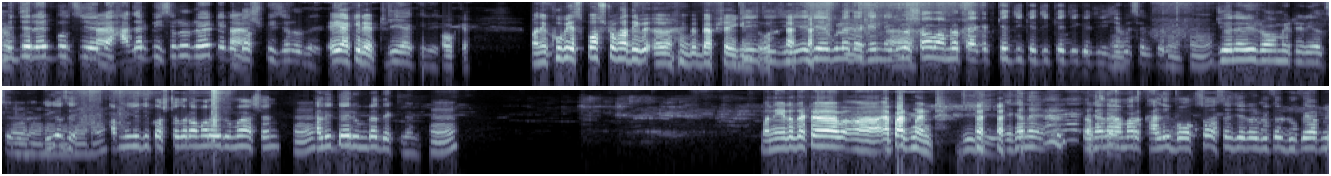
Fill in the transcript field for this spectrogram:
আমি যে রেট বলছি এটা হ্যাঁ। হাজার পিসেরও রেট এটা হ্যাঁ। দশ পিসেরও রেট এই একই রেট জি একই রেট ওকে মানে খুবই স্পষ্টবাদী ব্যবসায়ী কিন্তু। জি জি এই যে এগুলো দেখেন এগুলো সব আমরা packet KG KG KG KG হিসেবে সেল করি। জুয়েলারি র মেটেরিয়ালস ঠিক আছে? আপনি যদি কষ্ট করে আমার ওই রুমে আসেন খালি তো এই রুমটা দেখলেন। মানে এটা তো একটা অ্যাপার্টমেন্ট জি জি এখানে এখানে আচ্ছা। আমার খালি বক্স আছে যেটার ভিতর ঢুকে আপনি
